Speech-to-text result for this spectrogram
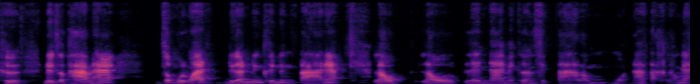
คือนึกสภาพนะฮะ สมมุติว่าเดือนหนึ่งคือหนึ่งตาเนี่ยเราเราเล่นได้ไม่เกินสิบตาเราหมดหน้าตักแล้วไง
